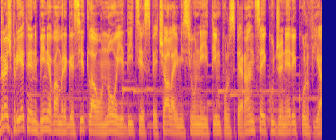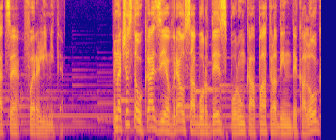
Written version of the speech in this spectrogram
Dragi prieteni, bine v-am regăsit la o nouă ediție specială a emisiunii Timpul Speranței cu genericul Viață fără limite. În această ocazie vreau să abordez porunca a patra din Decalog,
